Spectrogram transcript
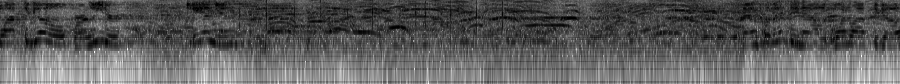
One lap to go for our leader, Canyon. San Clemente now with one lap to go.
